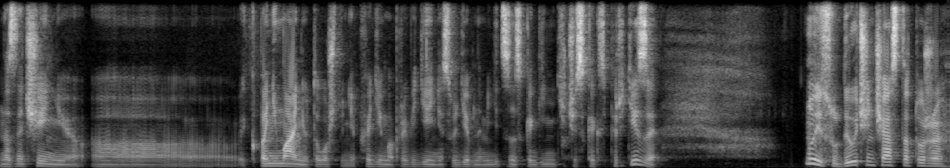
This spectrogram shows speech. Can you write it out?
назначению, э, к пониманию того, что необходимо проведение судебно-медицинской генетической экспертизы, ну и суды очень часто тоже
